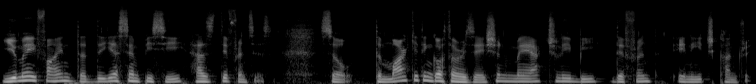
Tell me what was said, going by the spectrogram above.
you may find that the SMPC has differences. So the marketing authorization may actually be different in each country.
